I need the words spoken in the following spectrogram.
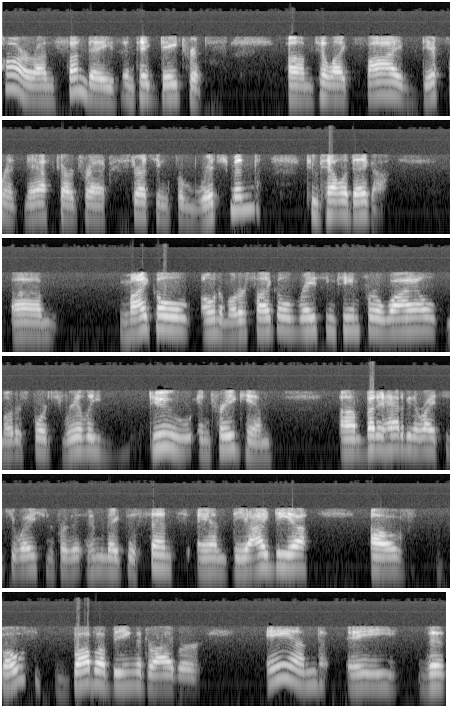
car on Sundays and take day trips um, to like five different NASCAR tracks stretching from Richmond to Talladega. Um, Michael owned a motorcycle racing team for a while. Motorsports really do intrigue him um, but it had to be the right situation for the, him to make this sense. And the idea of both Bubba being the driver and a the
